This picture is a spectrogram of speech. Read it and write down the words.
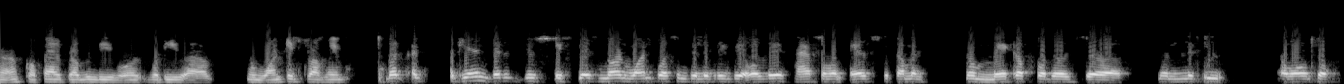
uh, probably what he uh, wanted from him. But again, there is just if there's not one person delivering, they always have someone else to come and you know, make up for those uh, you know, little amounts of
